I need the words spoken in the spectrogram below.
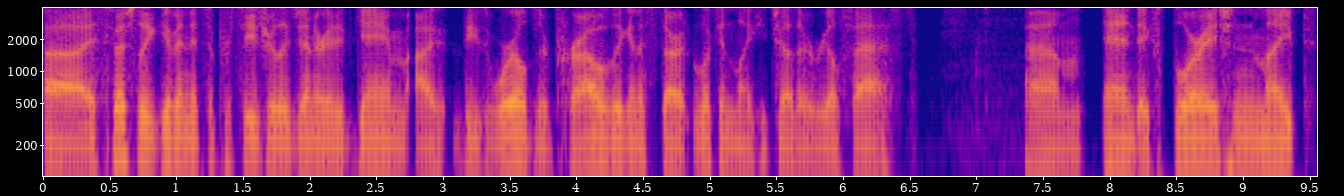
uh, especially given it's a procedurally generated game, I, these worlds are probably going to start looking like each other real fast. Um, and exploration might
